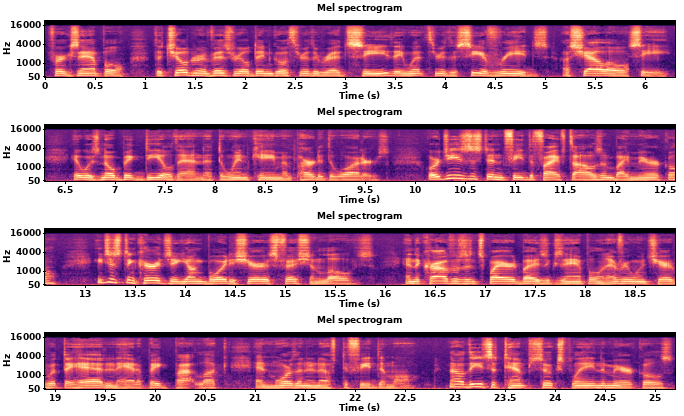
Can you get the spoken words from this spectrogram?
For example, the children of Israel didn't go through the Red Sea, they went through the Sea of Reeds, a shallow sea. It was no big deal then that the wind came and parted the waters. Or Jesus didn't feed the 5,000 by miracle, he just encouraged a young boy to share his fish and loaves. And the crowd was inspired by his example, and everyone shared what they had, and they had a big potluck and more than enough to feed them all. Now, these attempts to explain the miracles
